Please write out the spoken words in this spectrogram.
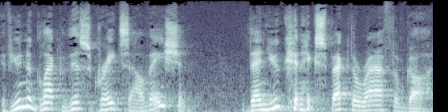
If you neglect this great salvation, then you can expect the wrath of God.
